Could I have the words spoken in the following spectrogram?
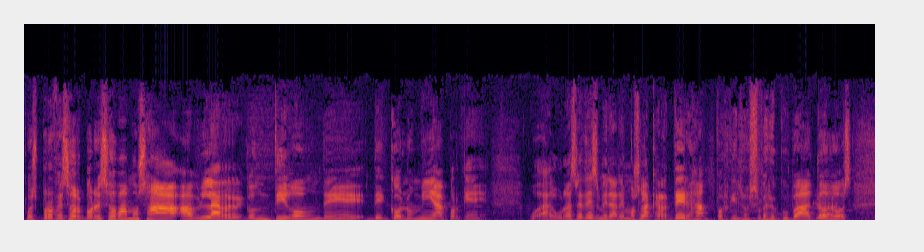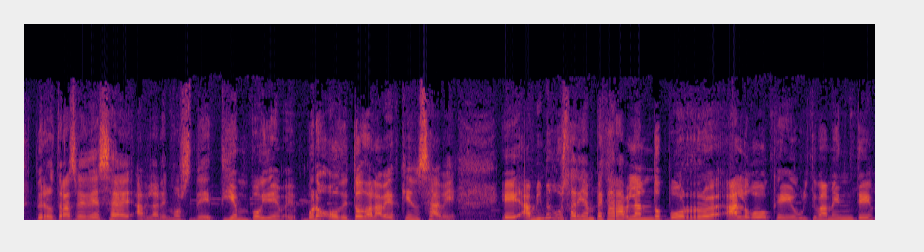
Pues profesor, por eso vamos a hablar contigo de, de economía, porque algunas veces miraremos la cartera, porque nos preocupa a Claro. todos, pero otras veces eh, hablaremos de tiempo y de, eh, bueno, o de todo a la vez, quién sabe. Eh, a mí me gustaría empezar hablando por algo que últimamente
